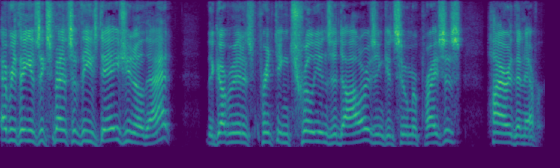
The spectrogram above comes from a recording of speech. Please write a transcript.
Everything is expensive these days, you know that. The government is printing trillions of dollars and consumer prices higher than ever.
